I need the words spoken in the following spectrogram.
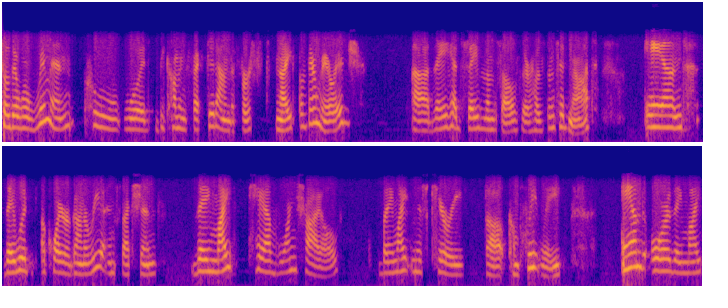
So there were women who would become infected on the first night of their marriage. Uh, they had saved themselves, their husbands had not, and they would acquire a gonorrhea infection. They might have one child, they might miscarry uh, completely, and or they might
